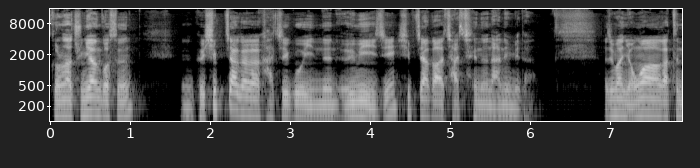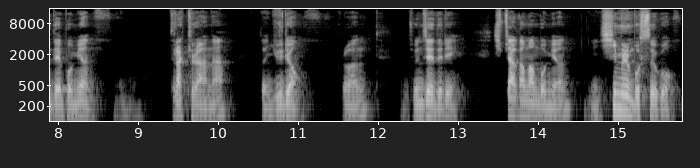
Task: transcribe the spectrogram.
그러나 중요한 것은 그 십자가가 가지고 있는 의미이지 십자가 자체는 아닙니다. 하지만 영화 같은 데 보면 드라큘라나 어떤 유령 그런 존재들이 십자가만 보면 힘을 못 쓰고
